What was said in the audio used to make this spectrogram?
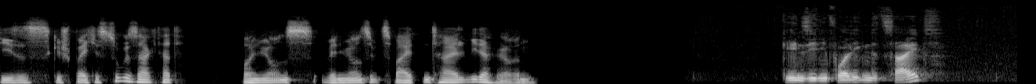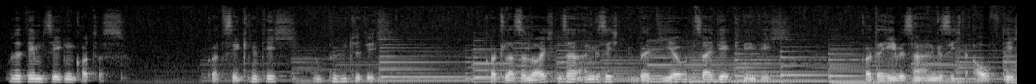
dieses Gespräches zugesagt hat, freuen wir uns, wenn wir uns im zweiten Teil wiederhören. Gehen Sie in die vorliegende Zeit unter dem Segen Gottes. Gott segne dich und behüte dich. Gott lasse leuchten sein Angesicht über dir und sei dir gnädig. Gott erhebe sein Angesicht auf dich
